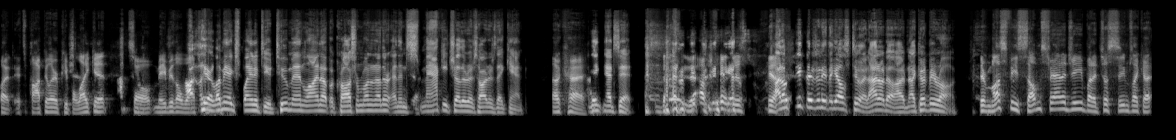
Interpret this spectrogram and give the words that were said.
but it's popular. People like it, so maybe they'll Uh, watch. it. Here, let me explain it to you. Two men line up across from one another and then smack each other as hard as they can. Okay. I think that's it. okay. Yeah, I don't think there's anything else to it. I don't know. I, I could be wrong. there must be some strategy, but it just seems like a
